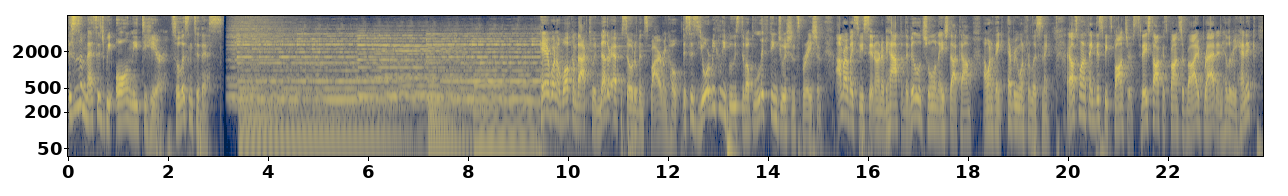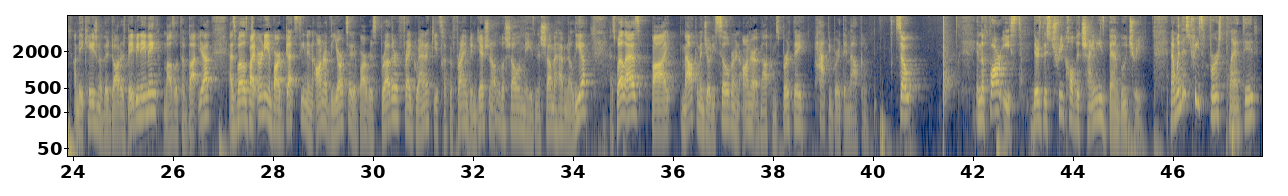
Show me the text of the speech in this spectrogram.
This is a message we all need to hear, so listen to this. Hey everyone, and welcome back to another episode of Inspiring Hope. This is your weekly boost of uplifting Jewish inspiration. I'm Rabbi Zvi Sittner, and on behalf of the Village Shul and Aish.com, I want to thank everyone for listening. I also want to thank this week's sponsors. Today's talk is sponsored by Brad and Hillary Hennick on the occasion of their daughter's baby naming, Mazel Tov Batya, as well as by Ernie and Barb Gutstein in honor of the yahrzeit of Barbara's brother, Fred Granick, Yitzchak Ephraim Ben Gershon, Olav Shalom, may his neshama have an aliyah, as well as by Malcolm and Jody Silver in honor of Malcolm's birthday. Happy birthday, Malcolm. So, in the Far East, there's this tree called the Chinese bamboo tree. Now, when this tree's first planted,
